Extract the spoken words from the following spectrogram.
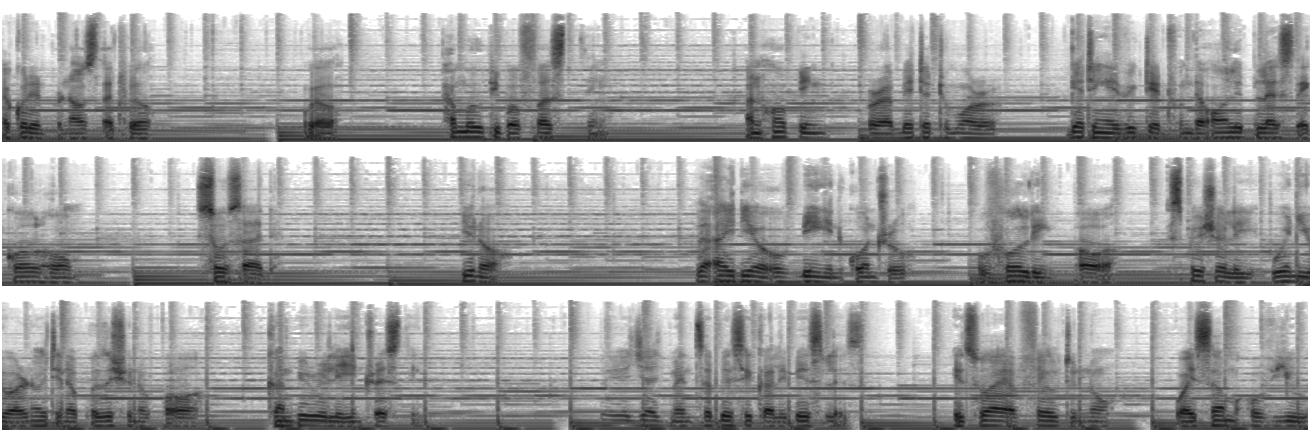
I couldn't pronounce that well. Well, humble people first thing, and hoping for a better tomorrow, getting evicted from the only place they call home. So sad. You know, the idea of being in control, of holding power, especially when you are not in a position of power, can be really interesting. Your judgments are basically baseless. It's why I fail to know why some of you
